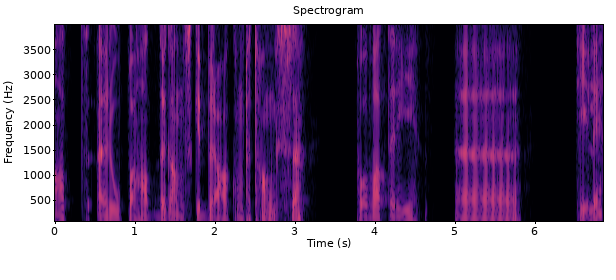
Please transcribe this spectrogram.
at Europa hadde ganske bra kompetanse på batteri eh, tidlig.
